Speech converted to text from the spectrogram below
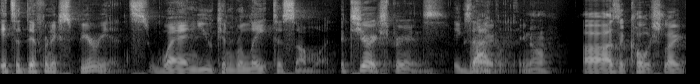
it's a different experience when you can relate to someone It's your experience. right? Exactly. You know, uh, as a coach, like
